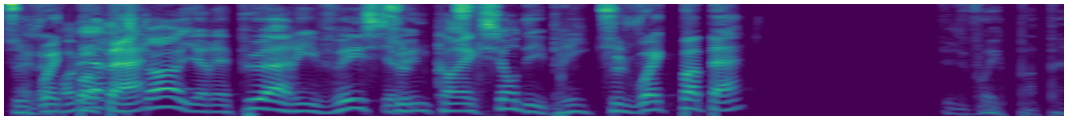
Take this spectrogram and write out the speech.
Tu le vois le avec premier papa? acheteur, il aurait pu arriver s'il y avait une correction des prix. Tu le vois avec papa? Tu le vois avec papa.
